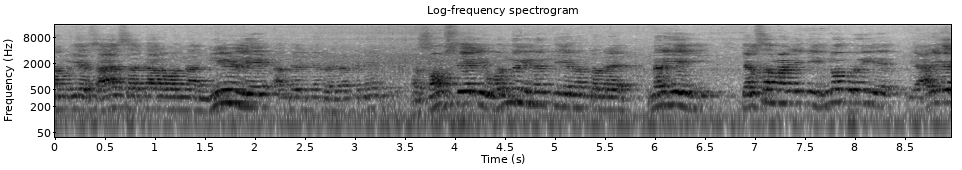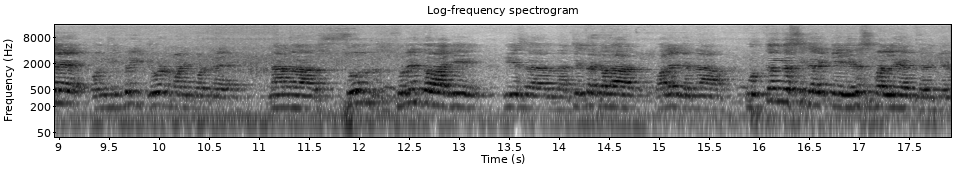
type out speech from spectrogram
ನಮಗೆ ಸಹಾಯ ಸಹಕಾರವನ್ನ ನೀಡಲಿ ಅಂತ ಹೇಳಿ ಹೇಳ್ತೀನಿ ಸಂಸ್ಥೆಯಲ್ಲಿ ಒಂದು ವಿನಂತಿ ಏನಂತಂದ್ರೆ, ನನಗೆ ಕೆಲಸ ಮಾಡಲಿಕ್ಕೆ ಇನ್ನೊಬ್ಬರು ಯಾರಿಗರೇ ಒಂದು ಇಬ್ಬರಿಗೆ ಜೋಡ್ ಮಾಡಿಕೊಟ್ರೆ ನಾನು ಸುನಿತವಾಗಿ ಈ ಚಿತ್ರಕಲಾ ಕಾಲೇಜನ್ನ ಉತ್ತಂಗ ಶಿಖರಕ್ಕೆ ಏರಿಸಬಲ್ಲೆ ಅಂತ ಹೇಳ್ತೀನಿ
